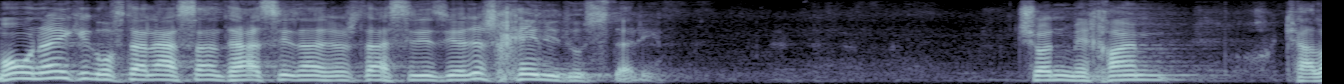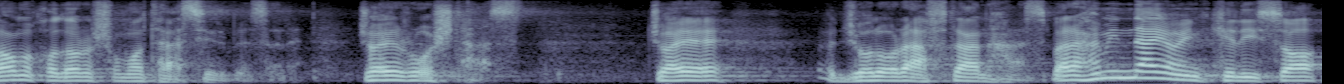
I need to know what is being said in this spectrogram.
ما اونایی که گفتن اصلا تاثیر نداشت تاثیر زیادش خیلی دوست داریم. چون می‌خوایم کلام خدا رو شما تاثیر بذاره. جای رشد هست. جای جلو رفتن هست. برای همین نیاین کلیسا.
